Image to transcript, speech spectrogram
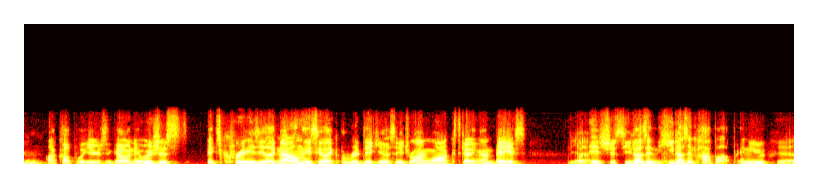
mm. a couple years ago, and it was just it's crazy. Like not only is he like ridiculously drawing walks, getting on base, yeah. but it's just he doesn't he doesn't pop up. And you, yeah.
